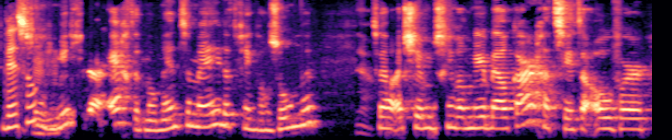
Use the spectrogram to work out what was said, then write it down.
Wessel? Soms mis je daar echt het momentum mee. Dat vind ik wel zonde. Ja. Terwijl als je misschien wat meer bij elkaar gaat zitten over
